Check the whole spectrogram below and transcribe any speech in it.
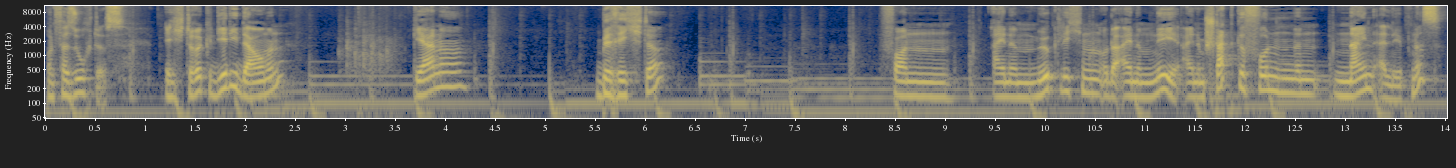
und versucht es. Ich drücke dir die Daumen. Gerne Berichte von einem möglichen oder einem, nee, einem stattgefundenen Nein-Erlebnis.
